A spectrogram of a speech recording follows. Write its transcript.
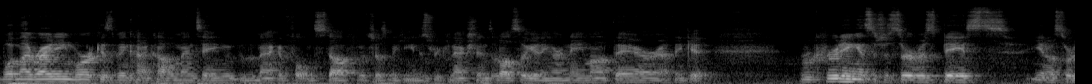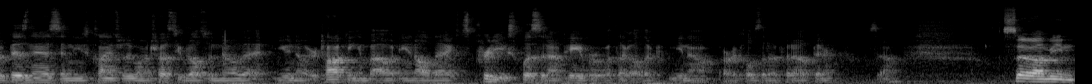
what my writing work has been kind of complementing the Mac and Fulton stuff with just making industry connections, but also getting our name out there. I think it recruiting is such a service based you know sort of business and these clients really want to trust you but also know that you know what you're talking about and all that it's pretty explicit on paper with like all the you know articles that i put out there so. So i mean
